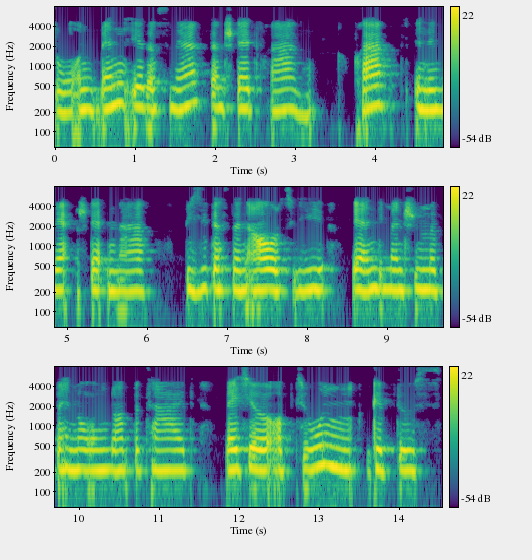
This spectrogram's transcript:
So, und wenn ihr das merkt, dann stellt Fragen. Fragt in den Werkstätten nach, wie sieht das denn aus? Wie werden die Menschen mit Behinderungen dort bezahlt? Welche Optionen gibt es,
